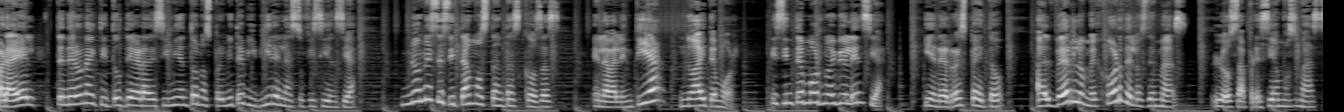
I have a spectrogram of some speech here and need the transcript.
Para él, tener una actitud de agradecimiento nos permite vivir en la suficiencia. No necesitamos tantas cosas. En la valentía no hay temor, y sin temor no hay violencia. Y en el respeto, al ver lo mejor de los demás, los apreciamos más.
